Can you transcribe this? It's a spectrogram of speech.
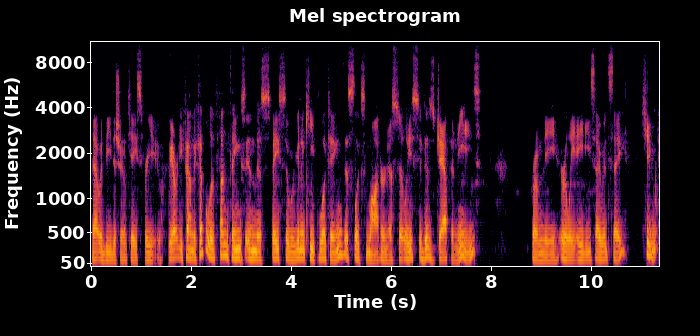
that would be the showcase for you. We already found a couple of fun things in this space, so we're going to keep looking. This looks modernist, at least. It is Japanese from the early 80s, I would say. Cute,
